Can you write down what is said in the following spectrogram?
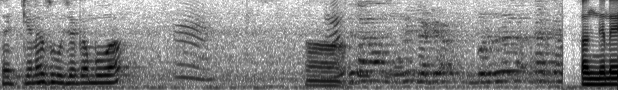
സെക്കിനെ സൂചിക്കാൻ പോവാ? അങ്ങനെ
